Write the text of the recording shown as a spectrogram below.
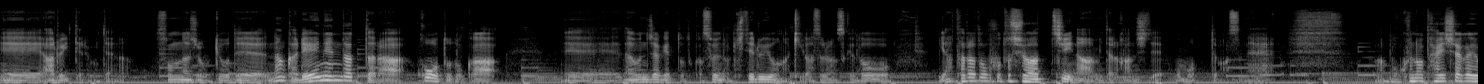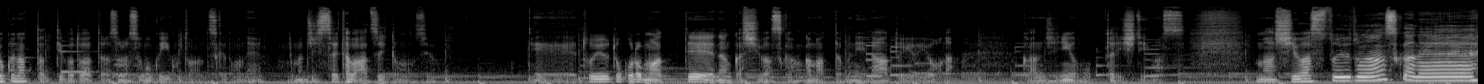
えー歩いてるみたいなそんな状況でなんか例年だったらコートとか、えーダウンジャケットとかそういうの着てるような気がするんですけどやたらと今年は暑いなみたいな感じで思ってますね。まあ、僕の代謝が良くなったっていうことだったらそれはすごくいいことなんですけどもね、まあ、実際多分暑いと思うんですよ。えー、というところもあってなんか師走感が全くねえなというような感じに思ったりしています。まあ師走というと何すかね、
